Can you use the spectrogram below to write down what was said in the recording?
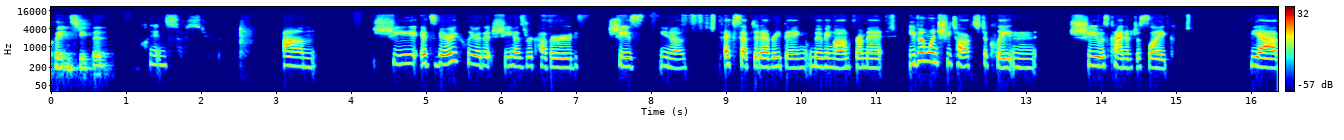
Clayton stupid. Clayton's so. Um, she it's very clear that she has recovered. She's, you know, accepted everything, moving on from it. Even when she talked to Clayton, she was kind of just like, yeah,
